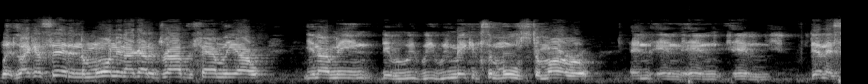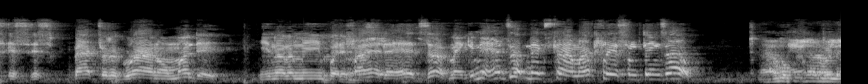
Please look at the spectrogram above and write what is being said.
But like I said, in the morning, I got to drive the family out. You know what I mean? We, we, we making some moves tomorrow. And, and, and, and then it's, it's, it's back to the grind on Monday. You know what I mean? But if I had a heads up, man, give me a heads up next time. I'll clear some things out. I will put that on your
